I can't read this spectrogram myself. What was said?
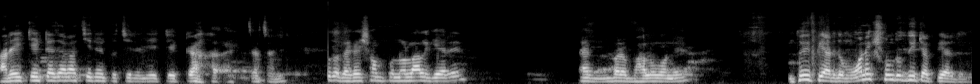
আর এই টেকটা যারা চিনেন তো চিনেন এই টেকটা চাচানি তো দেখাই সম্পূর্ণ লাল গিয়ারের একবার ভালো মানের। দুই পেয়ার দেবো অনেক সুন্দর দুইটা পেয়ার দেবো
